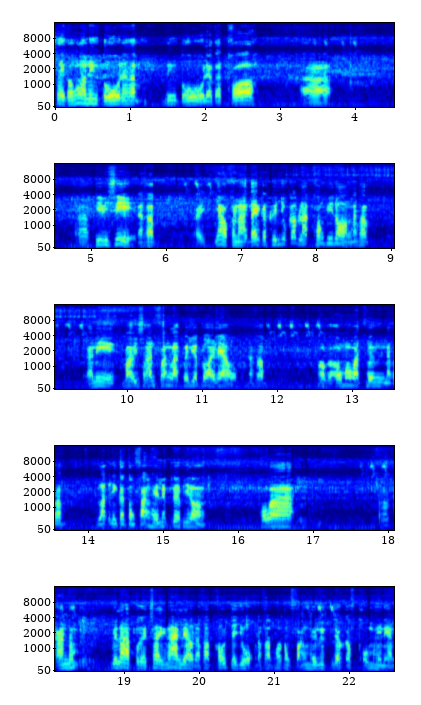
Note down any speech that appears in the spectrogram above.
ใส่ของงอหนึ่งโตวนะครับหนึ่งโตวแล้วก็ทออ่าอ่า PVC นะครับไอ้ยาขนาดใดก็ขึ้นอยู่กับหลักของพี่น้องนะครับ อันนี้บ้าวอีสานฝังหลักไปเรียบร้อยแล้วนะครับเขาก็เอามาวัดเบิ้งนะครับหลักนี่ก็ต้องฝังให้ลึกเด้อพี่น้อง เพราะว่าการทำ เวลาเปิดใช้งานแล้วนะครับ เขาจะโยกนะครับเขาต้องฝังให้ลึกแล้วกับถมให้แน่น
